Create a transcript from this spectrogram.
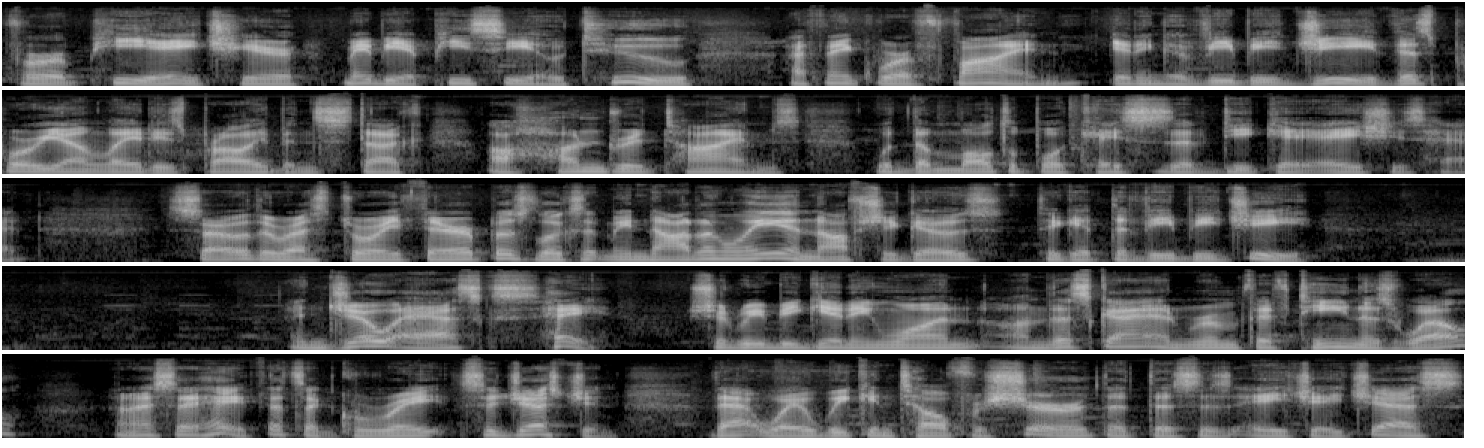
for a pH here, maybe a PCO2, I think we're fine getting a VBG. This poor young lady's probably been stuck a hundred times with the multiple cases of DKA she's had. So the respiratory therapist looks at me noddingly and off she goes to get the VBG. And Joe asks, Hey, should we be getting one on this guy in room 15 as well? And I say, hey, that's a great suggestion. That way we can tell for sure that this is HHS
